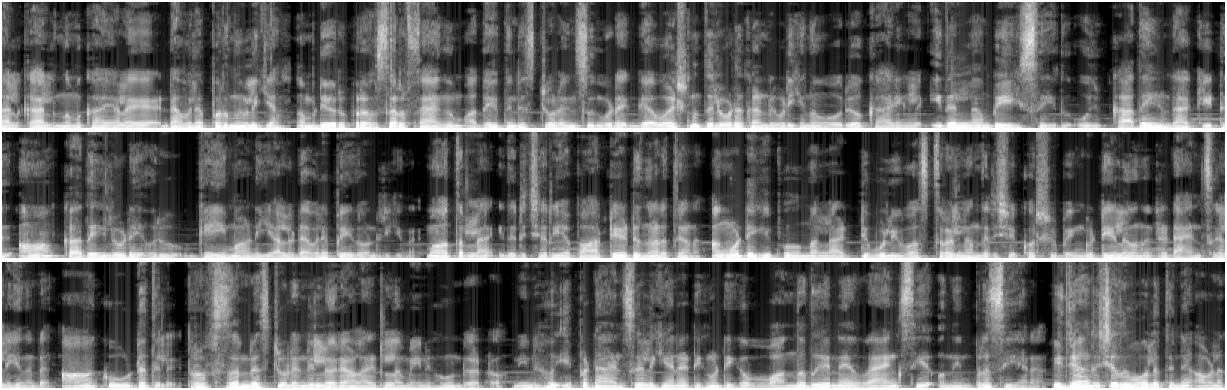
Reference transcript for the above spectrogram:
തൽക്കാലം നമുക്ക് അയാളെ ഡെവലപ്പർ എന്ന് വിളിക്കാം. നമ്മുടെ ഒരു പ്രൊഫസർ ഫാങ്ങും അദ്ദേഹത്തിന്റെ സ്റ്റുഡൻസും കൂടെ ഗവേഷണത്തിലൂടെ കണ്ടുപിടിക്കുന്ന ഓരോ കാര്യങ്ങൾ ഇതെല്ലാം ബേസ് ചെയ്ത് ഒരു കഥ ഉണ്ടാക്കിയിട്ട് ആ കഥയിലൂടെ ഒരു ഗെയിമാണ് ഇയാൾ ഡെവലപ്പ് ചെയ്തുകൊണ്ടിരിക്കുന്നത്. മാത്രമല്ല ഇതൊരു ചെറിയ പാർട്ടിയായിട്ട് നടത്തുകയാണ്. അങ്ങോട്ടേക്ക് ഇപ്പോൾ നല്ല അടിപൊളി വസ്ത്രം ധരിച്ച് കുറച്ച് പെൺകുട്ടികൾ വന്നിട്ട് ഡാൻസ് കളിക്കുന്നുണ്ട്. ആ കൂട്ടത്തിൽ പ്രൊഫസറിന്റെ സ്റ്റുഡന്റിൽ ഒരാളായിട്ടുള്ള മിൻഹു ഉണ്ട് കേട്ടോ. മിൻഹു ഇപ്പൊ ഡാൻസ് കളിക്കാനായിട്ട് ഇങ്ങോട്ടേക്ക് വന്നത് തന്നെ വാങ്സിയെ ഒന്ന് ഇംപ്രസ് ചെയ്യാനാണ് വിചാരിച്ചതുപോലെ തന്നെ അവളെ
